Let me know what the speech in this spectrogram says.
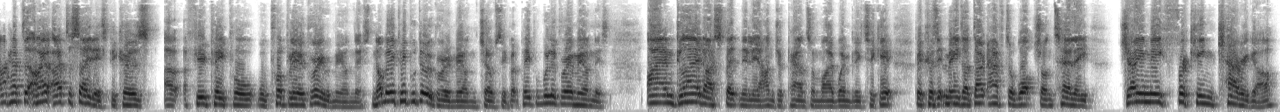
I have to. I, I, have to say this because a, a few people will probably agree with me on this. Not many people do agree with me on Chelsea, but people will agree with me on this. I am glad I spent nearly hundred pounds on my Wembley ticket because it means I don't have to watch on telly Jamie freaking Carragher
